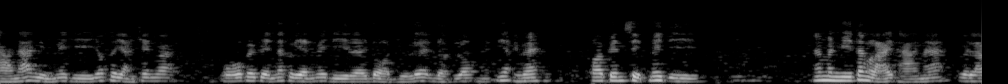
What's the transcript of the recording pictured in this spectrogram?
ฐานะหนึ่งไม่ดี ยกตัวอย่างเช่นว่า โอ้ไปเป็นนักเรียนไม่ดีเลย โดดอยู่เรื่อยโดดโลกเนี่ยเห็นไหมพอเป็นสิทธิ์ไม่ดีนั่นมันมีตั้งหลายฐานะ เวลา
